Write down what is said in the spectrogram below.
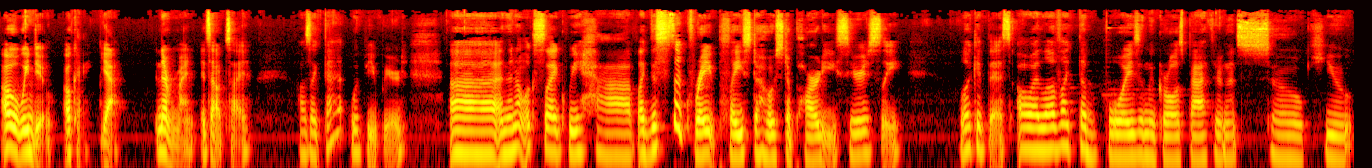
Oh, we do. Okay, yeah. Never mind. It's outside. I was like, that would be weird. Uh, and then it looks like we have like this is a great place to host a party. Seriously, look at this. Oh, I love like the boys and the girls' bathroom. That's so cute.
